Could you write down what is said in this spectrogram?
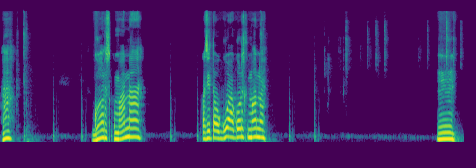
Hah? Gue harus ke mana? Kasih tahu gua, gua harus ke mana? Hmm.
